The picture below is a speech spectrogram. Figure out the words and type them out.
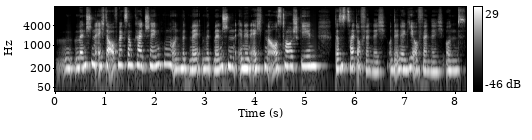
Menschen echte Aufmerksamkeit schenken und mit, mit Menschen in den echten Austausch gehen, das ist zeitaufwendig und energieaufwendig. Und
